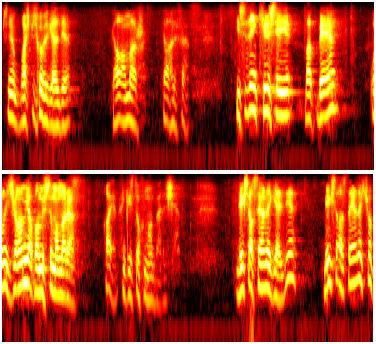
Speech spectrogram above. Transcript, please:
Şimdi baş psikolog geldi. Ya Amar, ya Halife. İstediğin kiliseyi bak beğen, onu cami yapalım Müslümanlara. Hayır, ben kilise okumam böyle şey. Mekşi Aksayar'a geldi. Mekşi Aksayar'da çok,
